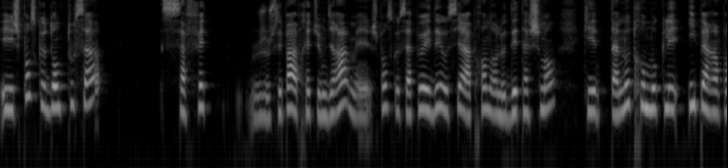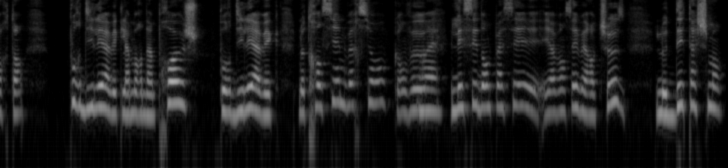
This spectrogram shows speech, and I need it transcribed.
Et je pense que dans tout ça, ça fait. Je sais pas, après tu me diras, mais je pense que ça peut aider aussi à apprendre le détachement, qui est un autre mot-clé hyper important pour dealer avec la mort d'un proche, pour dealer avec notre ancienne version qu'on veut Ouais. laisser dans le passé et avancer vers autre chose, le détachement.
